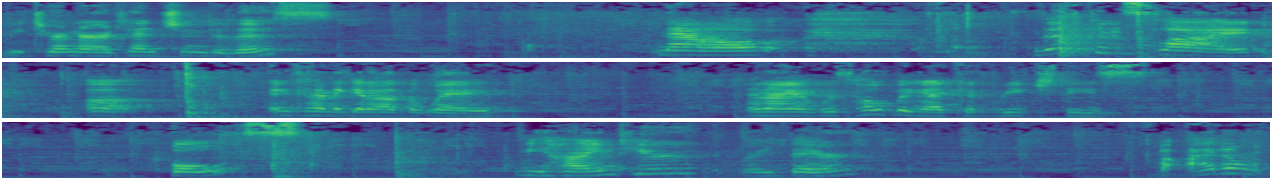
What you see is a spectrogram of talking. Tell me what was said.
We turn our attention to this. Now, this can slide up and kind of get out of the way. And I was hoping I could reach these bolts behind here, right there. But I don't,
